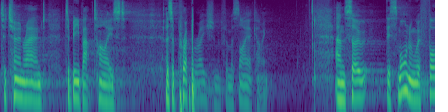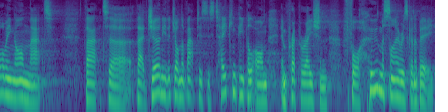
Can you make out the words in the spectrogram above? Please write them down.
to turn around to be baptized as a preparation for Messiah coming. And so this morning we're following on that, that, uh, that journey that John the Baptist is taking people on in preparation for who Messiah is going to be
